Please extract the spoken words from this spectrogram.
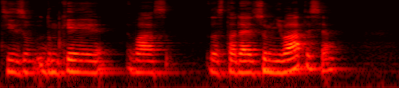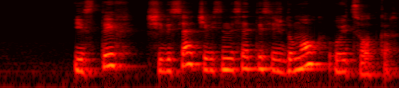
ці думки вас заставляють сумніватися. І з тих 60 чи 80 тисяч думок у відсотках,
